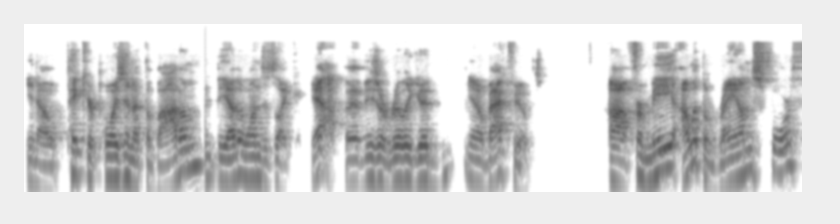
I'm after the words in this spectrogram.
you know pick your poison at the bottom. The other ones is like, yeah, these are really good you know backfields. Uh, for me, I went the Rams fourth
